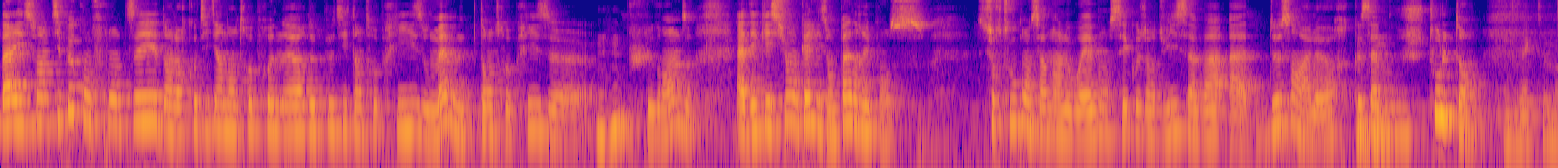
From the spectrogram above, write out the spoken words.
bah, ils sont un petit peu confrontés dans leur quotidien d'entrepreneur, de petite entreprise ou même d'entreprise euh, Mhm. plus grande, à des questions auxquelles ils n'ont pas de réponse. Surtout concernant le web, on sait qu'aujourd'hui ça va à 200 à l'heure, que ça Mhm. bouge tout le temps. Exactement.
